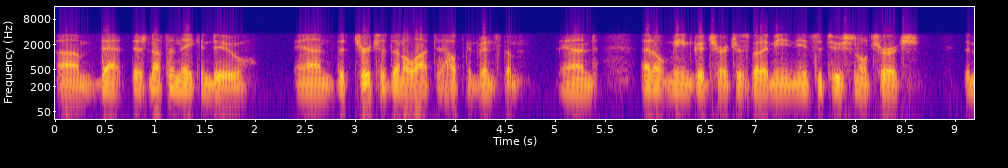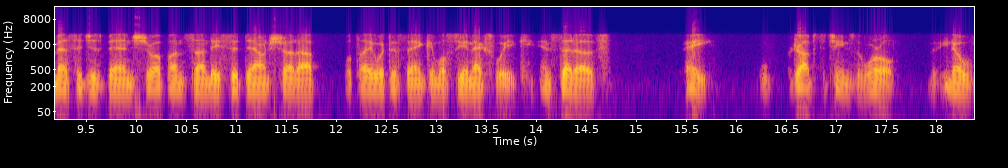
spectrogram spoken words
um, that there's nothing they can do, and the church has done a lot to help convince them. And I don't mean good churches, but I mean the institutional church. The message has been show up on Sunday, sit down, shut up. We'll tell you what to think, and we'll see you next week. Instead of, hey, job's to change the world you know,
